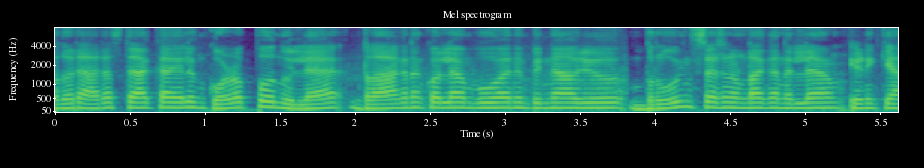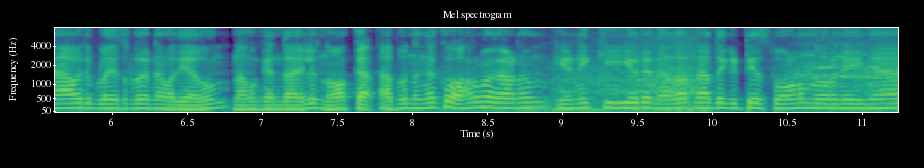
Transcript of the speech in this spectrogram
അതൊരു അര സ്റ്റാക്ക് ആയാലും കുഴപ്പമൊന്നുമില്ല. ഡ്രാഗനെ കൊല്ലാൻ പോകാനും പിന്നെ ആ ഒരു ബ്രൂയിങ് സ്റ്റേഷൻ ഉണ്ടാക്കാനെല്ലാം എനിക്ക് ആ ഒരു ബ്ലേസ് റോഡ് തന്നെ മതിയാവും. നമുക്ക് എന്തായാലും നോക്കാം. അപ്പൊ നിങ്ങൾക്ക് ഓർമ്മ കാണും. എനിക്ക് ഈ ഒരു നെതറിനകത്ത് കിട്ടിയ സ്പോൺ എന്ന് പറഞ്ഞു കഴിഞ്ഞാൽ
